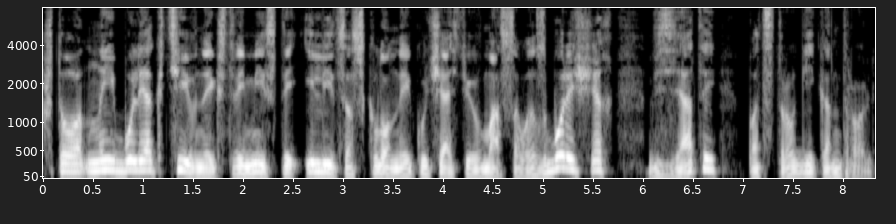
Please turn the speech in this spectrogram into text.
что наиболее активные экстремисты и лица, склонные к участию в массовых сборищах, взяты под строгий контроль.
